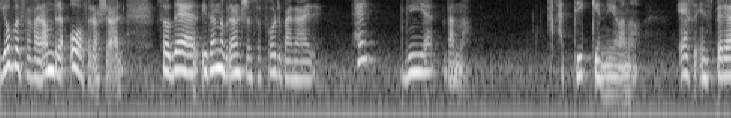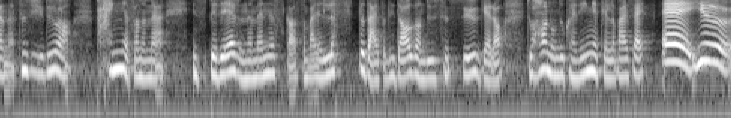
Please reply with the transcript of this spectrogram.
jobber for hverandre og for oss sjøl. Så det, i denne bransjen så får du bare helt nye venner. Jeg digger nye venner. Er så inspirerende. Syns ikke du òg? For henge sammen med inspirerende mennesker som bare løfter deg på de dagene du syns suger, og du har noen du kan ringe til og bare si 'Hei, you!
